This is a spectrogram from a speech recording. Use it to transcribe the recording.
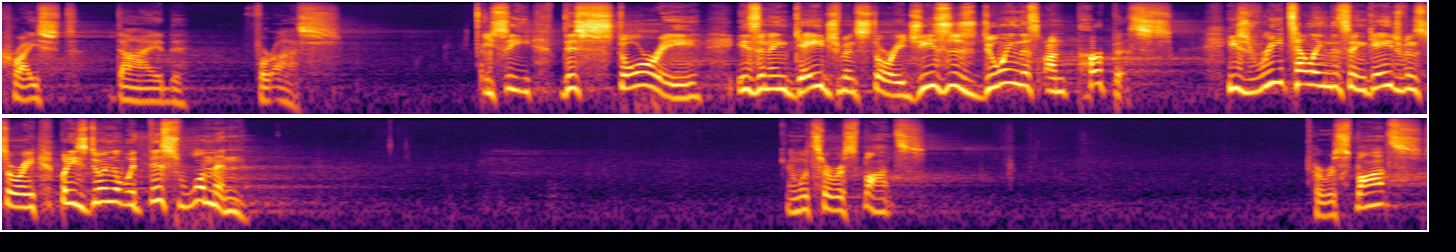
Christ died for us. You see, this story is an engagement story. Jesus is doing this on purpose. He's retelling this engagement story, but he's doing it with this woman. And what's her response? Her response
